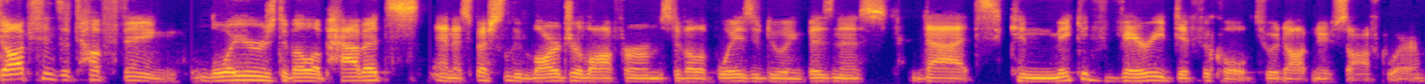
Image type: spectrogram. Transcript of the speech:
Adoption's a tough thing. Lawyers develop habits, and especially larger law firms develop ways of doing business that can make it very difficult to adopt new software.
